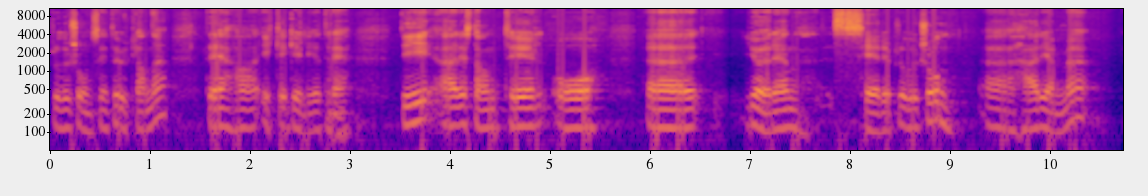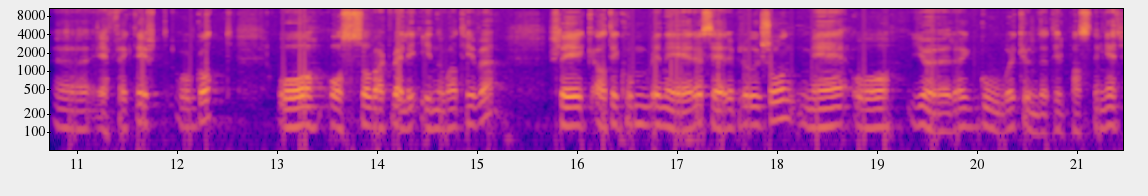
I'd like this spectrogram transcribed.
produksjonen sin til utlandet. Det har ikke Gilje 3. De er i stand til å eh, gjøre en serieproduksjon her hjemme effektivt og godt, og også vært veldig innovative. Slik at de kombinerer serieproduksjon med å gjøre gode kundetilpasninger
